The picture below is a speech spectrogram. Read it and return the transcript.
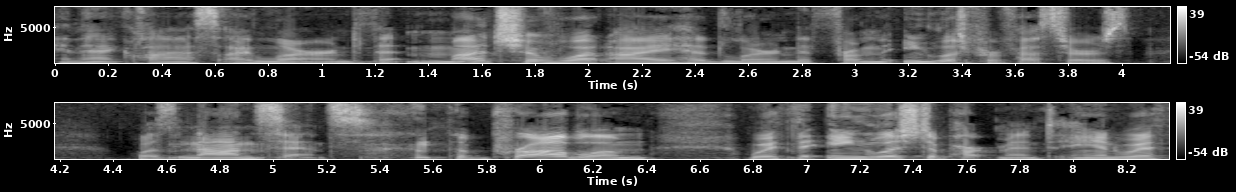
In that class, I learned that much of what I had learned from the English professors was nonsense. the problem with the English department and with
